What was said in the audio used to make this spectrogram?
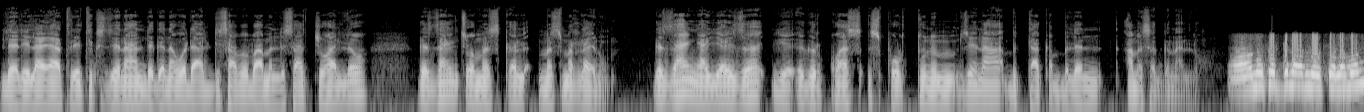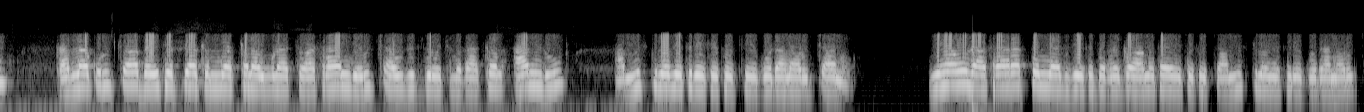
ለሌላ የአትሌቲክስ ዜና እንደገና ወደ አዲስ አበባ መልሳችኋለሁ። ገዛኸኝ ጽዮን መስቀል መስመር ላይ ነው። ገዛኸኝ አያይዘህ የእግር ኳስ ስፖርቱንም ዜና ብታቀብለን አመሰግናለሁ። አመሰግናለሁ ሰለሞን። ታላቁ ሩጫ በኢትዮጵያ ከሚያከናውናቸው አስራ አንድ የሩጫ ውድድሮች መካከል አንዱ አምስት ኪሎ ሜትር የሴቶች የጎዳና ሩጫ ነው። ይኸው ለአስራ አራተኛ ጊዜ የተደረገው ዓመታዊ የሴቶች አምስት ኪሎ ሜትር የጎዳና ሩጫ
